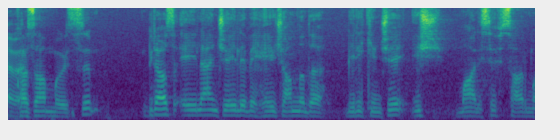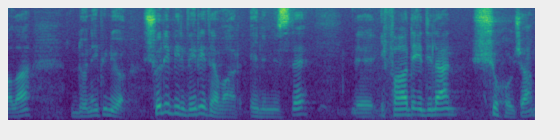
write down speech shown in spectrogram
Evet. kazanma hırsı. Biraz eğlenceyle ve heyecanla da birikince iş maalesef sarmala dönebiliyor. Şöyle bir veri de var elimizde. E, ifade edilen şu hocam.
